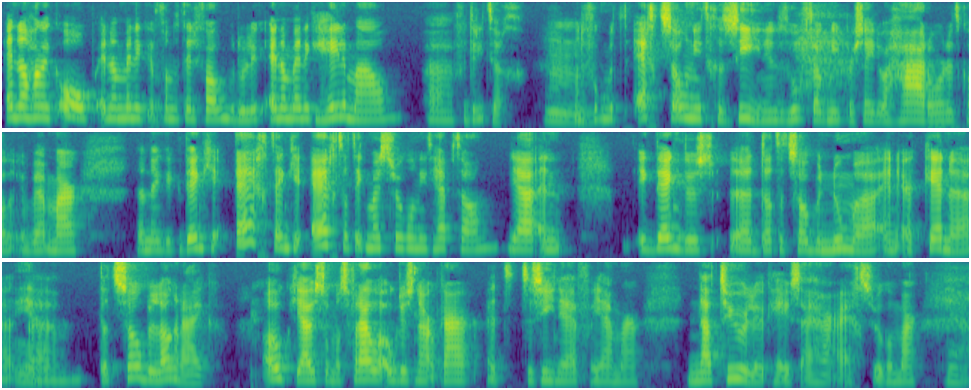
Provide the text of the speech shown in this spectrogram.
En dan hang ik op en dan ben ik, van de telefoon bedoel ik, en dan ben ik helemaal eh, verdrietig. Hmm. Want dan voel ik me echt zo niet gezien. En dat hoeft ook niet per se door haar hoor, dat kan, maar dan denk ik, denk je echt, denk je echt dat ik mijn struggle niet heb dan? Ja, en ik denk dus eh, dat het zo benoemen en erkennen, Ja. ehm, dat is zo belangrijk. ook juist om als vrouwen ook dus naar elkaar het te zien. Hè, van ja, maar natuurlijk heeft zij haar eigen struggle. Maar Ja.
